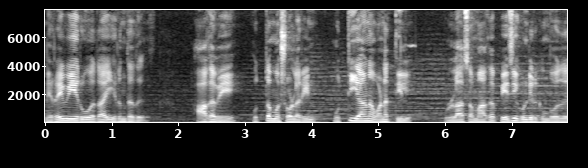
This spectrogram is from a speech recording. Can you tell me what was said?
நிறைவேறுவதாய் இருந்தது. ஆகவே உத்தம சோழரின் உத்தியான வனத்தில் உல்லாசமாக பேசிக்கொண்டிருக்கும்போது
